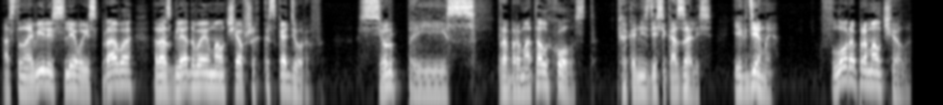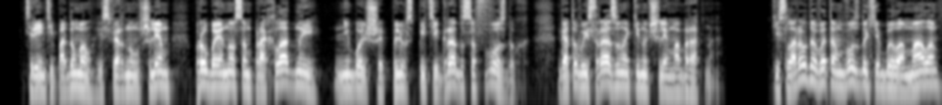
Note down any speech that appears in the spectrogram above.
Остановились слева и справа, разглядывая молчавших каскадеров. «Сюрприз!» — пробормотал холост. «Как они здесь оказались? И где мы?» Флора промолчала. Терентий подумал и свернул шлем, пробуя носом прохладный, не больше плюс пяти градусов воздух, готовый сразу накинуть шлем обратно. Кислорода в этом воздухе было мало,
